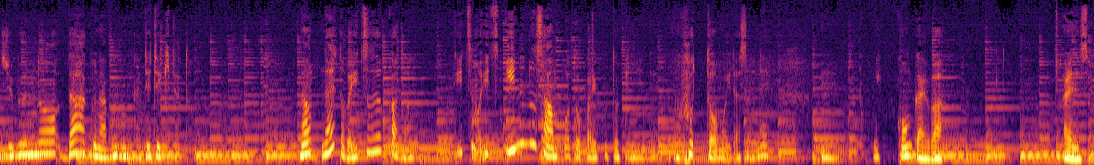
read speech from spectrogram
自分のダークな部分が出てきたと。な何やとかいつかな？いつもいつ犬の散歩とか行く時にねふっと思い出すよね、今回はあれですわ。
